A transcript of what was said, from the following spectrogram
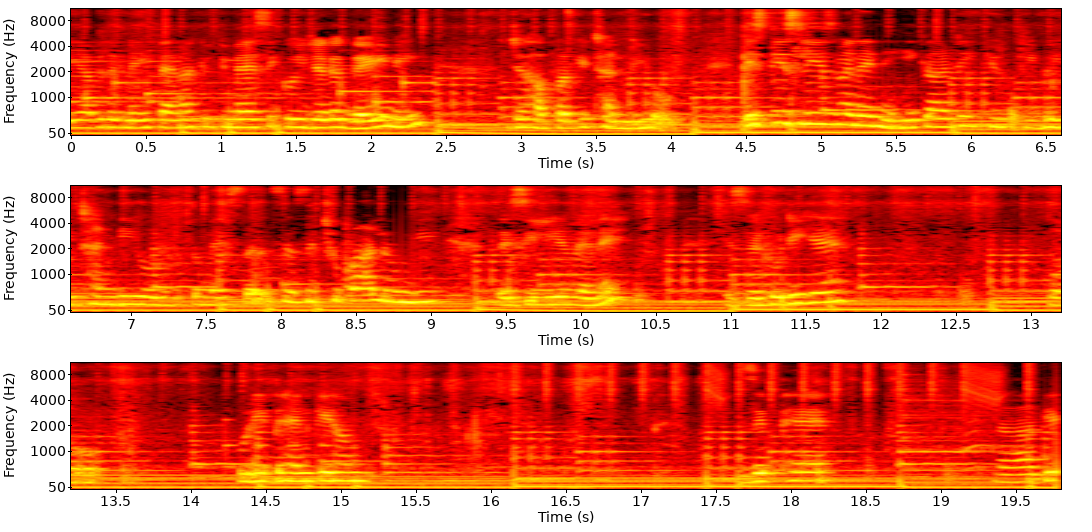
ये अभी तक नहीं पहना क्योंकि मैं ऐसी कोई जगह गई नहीं जहाँ पर की ठंडी हो। इसकी स्लीव्स मैंने नहीं काटी क्योंकि भाई ठंडी होगी तो मैं इस तरह से इसे छुपा लूँगी। तो इसीलिए मैंने इसमें हुडी है। तो हुडी पहन के हम जिप है। लगा के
